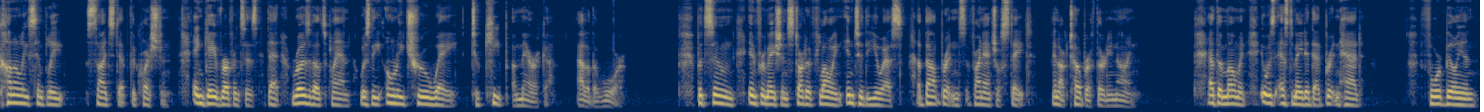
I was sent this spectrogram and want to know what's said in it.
Connally simply sidestepped the question and gave references that Roosevelt's plan was the only true way to keep America out of the war. But soon, information started flowing into the U.S. about Britain's financial state in October of 39. At the moment, it was estimated that Britain had 4 billion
